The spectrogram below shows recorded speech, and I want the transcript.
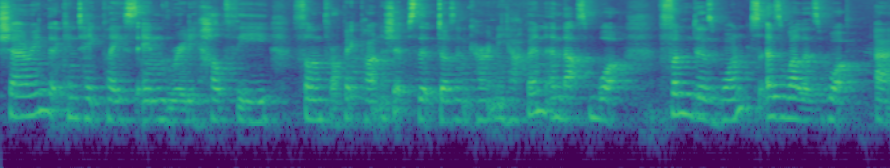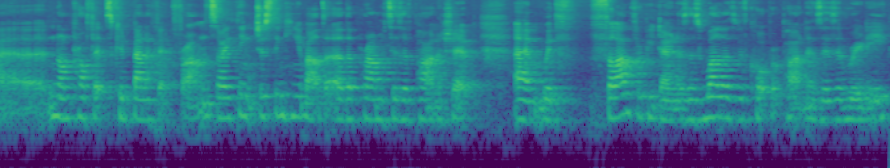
sharing that can take place in really healthy philanthropic partnerships that doesn't currently happen. And that's what funders want, as well as what uh, non-profits could benefit from. So I think just thinking about the other parameters of partnership um, with philanthropy donors as well as with corporate partners is a really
